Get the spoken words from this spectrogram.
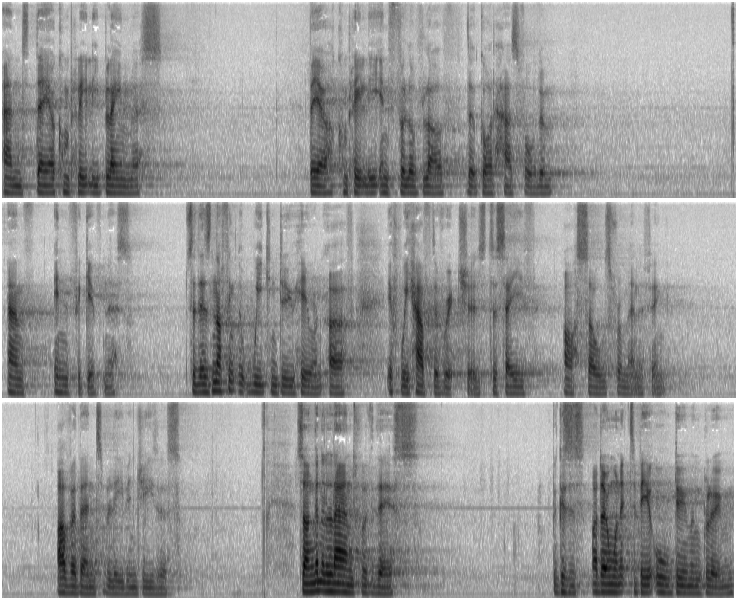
and they are completely blameless. They are completely in full of love that God has for them and in forgiveness. So there's nothing that we can do here on earth if we have the riches to save our souls from anything other than to believe in Jesus. So I'm going to land with this because I don't want it to be all doom and gloom.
